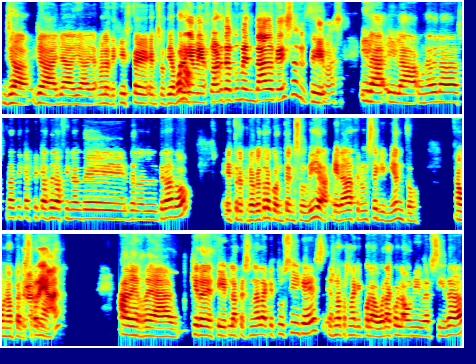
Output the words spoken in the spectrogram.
ya, ya, ya, ya, ya, me lo dijiste en su día. Bueno, porque mejor documentado que eso, sí. Y, la, y la, una de las prácticas que hay que hacer al final de, del grado, eh, creo que te lo conté en su día, era hacer un seguimiento a una persona. ¿Real? A ver, real. Quiero decir, la persona a la que tú sigues es una persona que colabora con la universidad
